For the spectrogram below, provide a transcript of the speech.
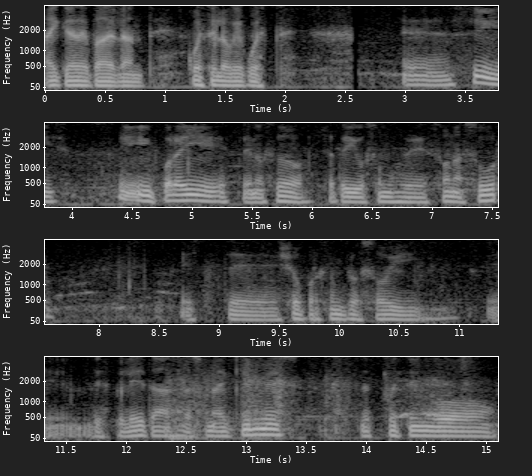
hay que dar para adelante, cueste lo que cueste. Eh, sí, sí, por ahí este, nosotros, ya te digo, somos de zona sur. Este, yo, por ejemplo, soy eh, de Espeleta, la zona de Quilmes. Después tengo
